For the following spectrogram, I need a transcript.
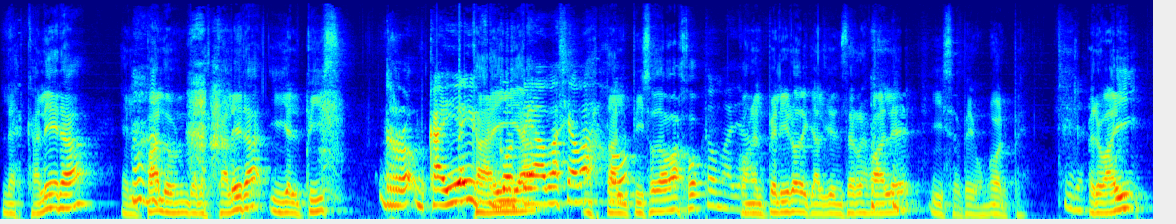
la escalera, el palo de la escalera y el pis caía y goteaba hacia abajo. Hasta el piso de abajo, con el peligro de que alguien se resbale y se pegue un golpe. Pero ahí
